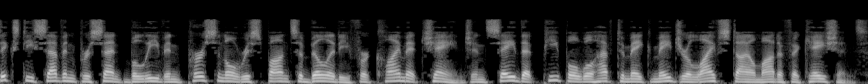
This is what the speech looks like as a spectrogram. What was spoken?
67% believe in personal responsibility for climate change and say that people will have to make major lifestyle modifications.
